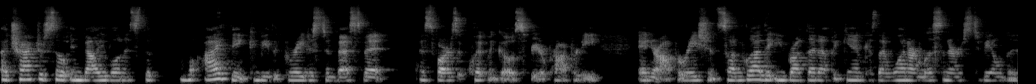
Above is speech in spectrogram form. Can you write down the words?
a tractor is so invaluable, and it's the, what I think can be the greatest investment as far as equipment goes for your property and your operation. So I'm glad that you brought that up again because I want our listeners to be able to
